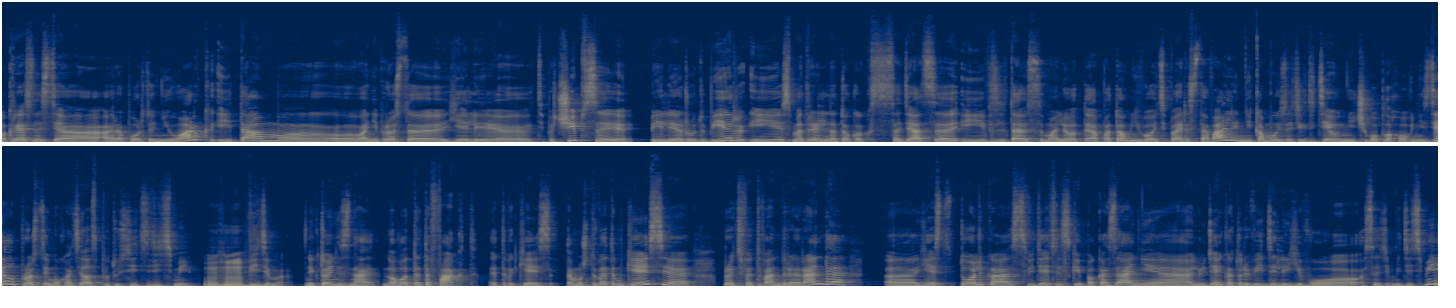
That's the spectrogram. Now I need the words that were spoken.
в окрестности аэропорта Ньюарк, и там э, они просто ели типа чипсы, пили рудбир и смотрели на то, как садятся и взлетают самолеты. А потом его типа арестовали. Никому из этих детей он ничего плохого не сделал, просто ему хотелось потусить с детьми. Угу. Видимо. Никто не знает. Но вот это факт этого кейса. Потому что в этом кейсе против этого Андрея Ранда Э, есть только свидетельские показания людей, которые видели его с этими детьми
